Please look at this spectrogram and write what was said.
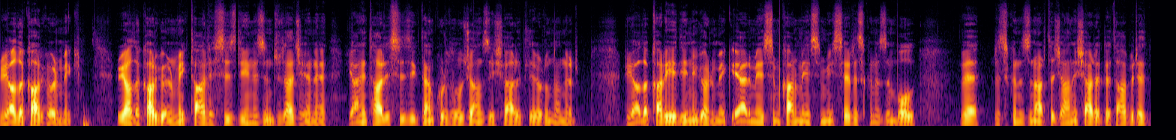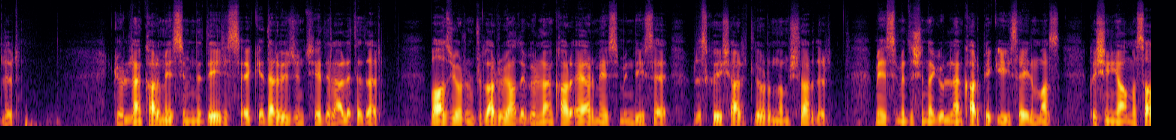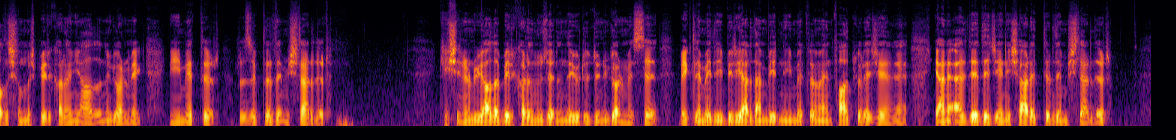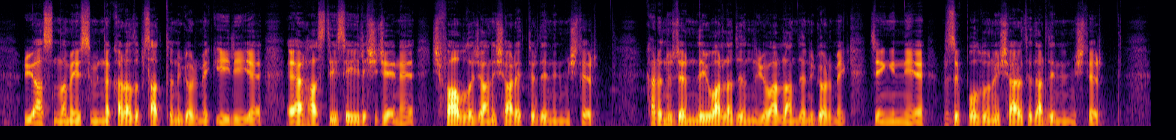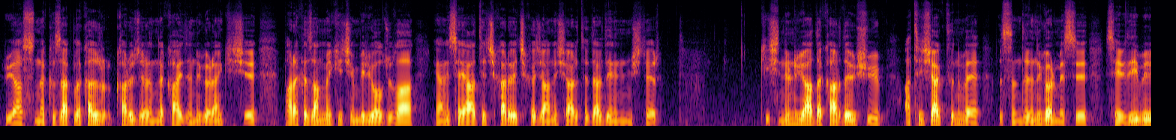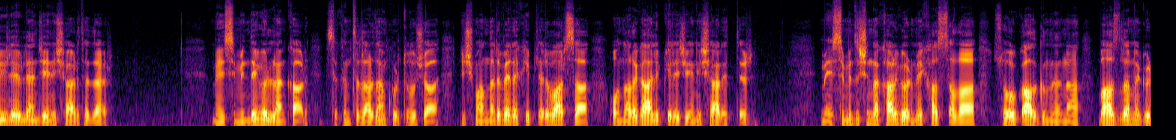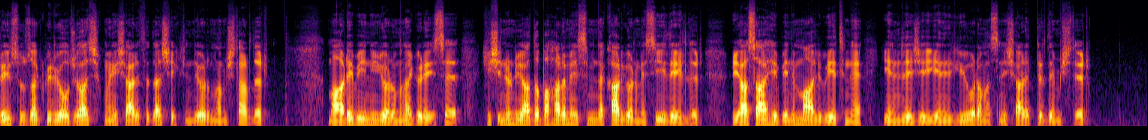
Rüyada kar görmek. Rüyada kar görmek talihsizliğinizin düzeleceğine, yani talihsizlikten kurtulacağınızı işaretle yorumlanır. Rüyada kar yediğini görmek, eğer mevsim kar mevsimi ise rızkınızın bol ve rızkınızın artacağını işaretle tabir edilir. Görülen kar mevsiminde değil ise keder ve üzüntüye delalet eder. Bazı yorumcular rüyada görülen kar eğer mevsiminde ise rızkı işaretli yorumlamışlardır. Mevsimi dışında görülen kar pek iyi sayılmaz. Kışın yağması alışılmış bir karın yağdığını görmek nimettir, rızıktır demişlerdir. Kişinin rüyada bir karın üzerinde yürüdüğünü görmesi, beklemediği bir yerden bir nimet ve menfaat göreceğine, yani elde edeceğini işarettir demişlerdir. Rüyasında mevsiminde kar alıp sattığını görmek iyiliğe, eğer hasta ise iyileşeceğine, şifa bulacağını işarettir denilmiştir. Karın üzerinde yuvarladığını, yuvarlandığını görmek zenginliğe, rızık bolluğunu işaret eder denilmiştir. Rüyasında kızakla kar, kar üzerinde kaydığını gören kişi, para kazanmak için bir yolculuğa, yani seyahate çıkar ve çıkacağını işaret eder denilmiştir. Kişinin rüyada karda üşüyüp ateş yaktığını ve ısındığını görmesi, sevdiği biriyle evleneceğini işaret eder. Mevsiminde görülen kar, sıkıntılardan kurtuluşa, düşmanları ve rakipleri varsa onlara galip geleceğini işarettir. Mevsimi dışında kar görmek hastalığa, soğuk algınlığına, bazılarına göre ise uzak bir yolculuğa çıkmayı işaret eder şeklinde yorumlamışlardır. Mağribi'nin yorumuna göre ise kişinin rüyada bahar mevsiminde kar görmesi iyi değildir. Rüya sahibinin mağlubiyetine, yenileci, yenilgiye uğramasını işarettir demiştir.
